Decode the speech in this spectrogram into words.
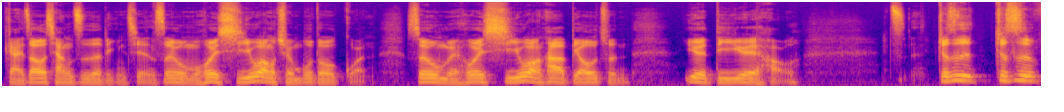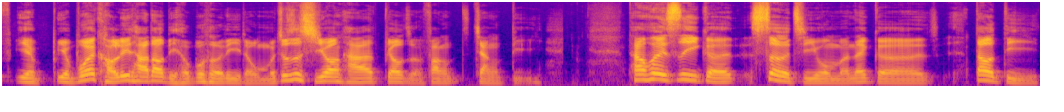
改造枪支的零件，所以我们会希望全部都管，所以我们也会希望它的标准越低越好。就是就是也也不会考虑它到底合不合理的，我们就是希望它标准放降低，它会是一个涉及我们那个到底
